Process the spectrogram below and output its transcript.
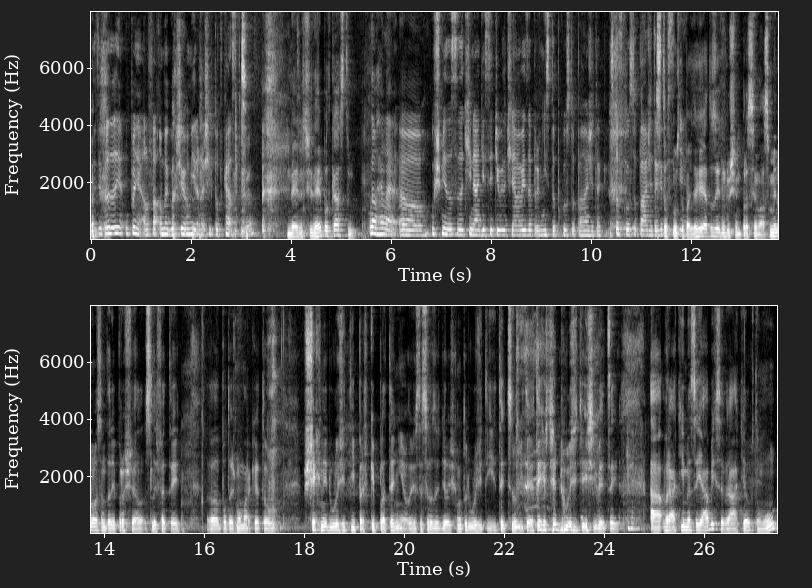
teď si prozradil úplně alfa omega všeho míra našich podcastů, jo? Ne, ne podcastů. No hele, uh, už mě zase začíná děsit, že už začínáme být za první stopkou stopáže, tak stovkou stopáže, takže Stovkou prosím tě, stopáž. Takže já to zjednoduším, prosím vás. Minule jsem tady prošel s Lifety, eh, potažmo marketou, všechny důležité prvky pletení, jo, takže jste se dozvěděli všechno to důležité. Teď se dozvíte ty ještě důležitější věci. A vrátíme se, já bych se vrátil k tomu,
